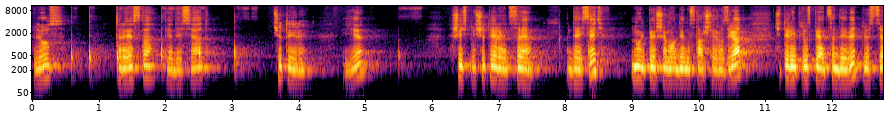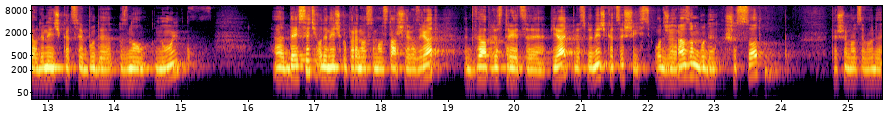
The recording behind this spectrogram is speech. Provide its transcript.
плюс 354. Є. 6 плюс 4 це 10. 0 пишемо 1 старший розряд. 4 плюс 5 це 9, плюс ця одиничка це буде знов 0. Е, 10, одиничку переносимо в старший розряд. 2 плюс 3 це 5, плюс одиничка це 6. Отже, разом буде 600. Пишемо, це буде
